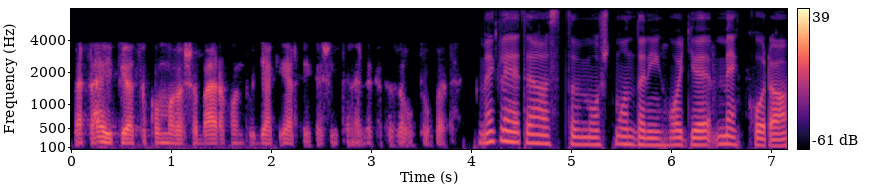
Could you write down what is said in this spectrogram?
mert a helyi piacokon magasabb árakon tudják értékesíteni ezeket az autókat. Meg lehet-e azt most mondani, hogy mekkora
